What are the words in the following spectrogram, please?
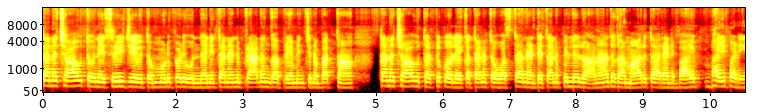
తన చావుతోనే స్త్రీ జీవితం ముడిపడి ఉందని తనని ప్రాణంగా ప్రేమించిన భర్త తన చావు తట్టుకోలేక తనతో వస్తానంటే తన పిల్లలు అనాథగా మారుతారని భయ భయపడి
